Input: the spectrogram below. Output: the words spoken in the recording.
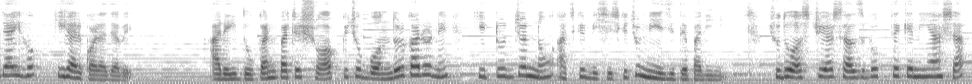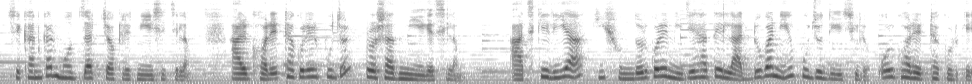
যাই হোক, কী আর করা যাবে? আর এই দোকানপাটের সব কিছু বন্ধর কারণে কিট্টুর জন্য আজকে বিশেষ কিছু নিয়ে যেতে পারিনি। শুধু অস্ট্রিয়ার সালসবুক থেকে নিয়ে আসা সেখানকার মোজ্জার চকলেট নিয়ে এসেছিলাম। আর ঘরের ঠাকুরের পুজোর প্রসাদ নিয়ে গেছিলাম। আজকে রিয়া কি সুন্দর করে নিজে হাতে লাড্ডু বানিয়ে পুজো দিয়েছিল ওর ঘরের ঠাকুরকে।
